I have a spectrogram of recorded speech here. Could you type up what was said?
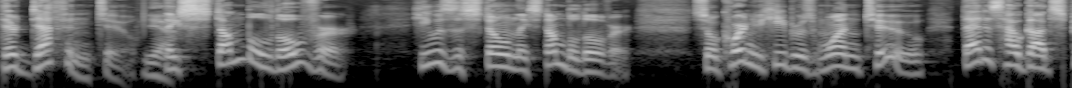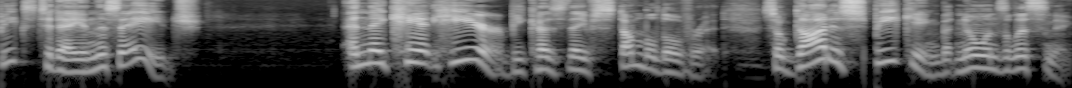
they're deafened to. Yeah. They stumbled over. He was the stone they stumbled over. So, according to Hebrews 1 2, that is how God speaks today in this age. And they can't hear because they've stumbled over it. So, God is speaking, but no one's listening.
